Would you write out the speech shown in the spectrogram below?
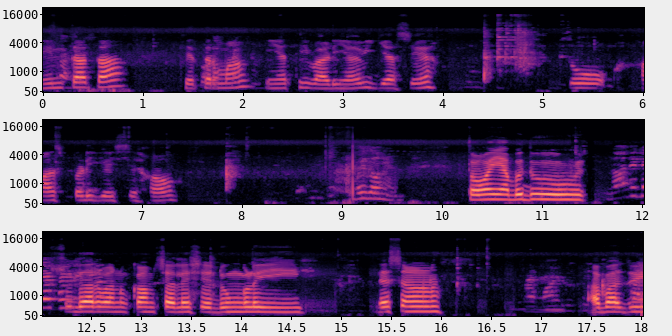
નીંદતા ખેતરમાં, અહીંયાથી વાડી આવી ગયા છે. તો હાસ પડી ગઈ છે હાવ. તો અહીંયા બધું સુધારવાનું કામ ચાલે છે ડુંગળી લસણ, આ બાજુ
